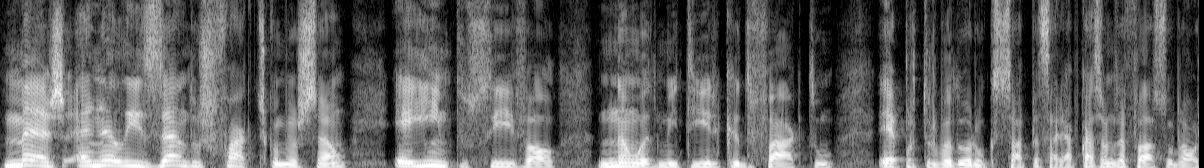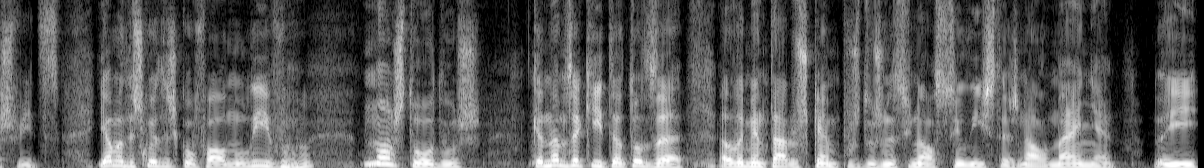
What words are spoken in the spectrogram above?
Mas analisando os factos como eles são, é impossível não admitir que de facto é perturbador o que se está a passar. Há bocado estamos a falar sobre Auschwitz e é uma das coisas que eu falo no livro. Uhum. Nós todos que andamos aqui todos a, a lamentar os campos dos nacionalsocialistas na Alemanha e,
